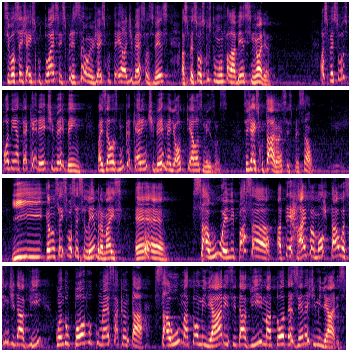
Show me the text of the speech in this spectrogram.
se você já escutou essa expressão, eu já escutei ela diversas vezes. As pessoas costumam falar bem assim: olha, as pessoas podem até querer te ver bem, mas elas nunca querem te ver melhor do que elas mesmas. Vocês já escutaram essa expressão? E eu não sei se você se lembra, mas é, é, Saul ele passa a ter raiva mortal assim de Davi quando o povo começa a cantar, Saul matou milhares e Davi matou dezenas de milhares.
